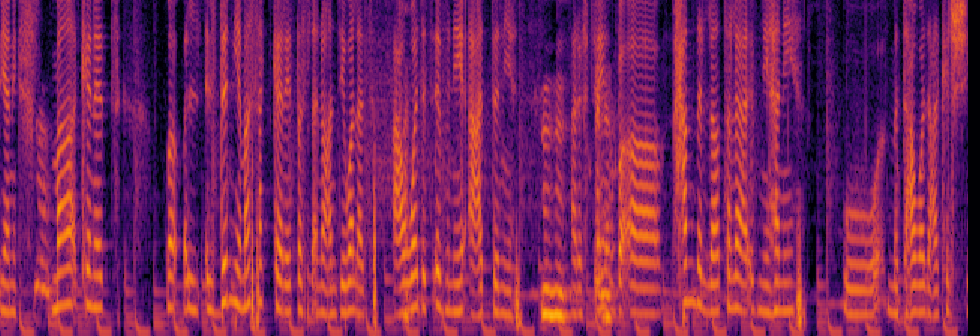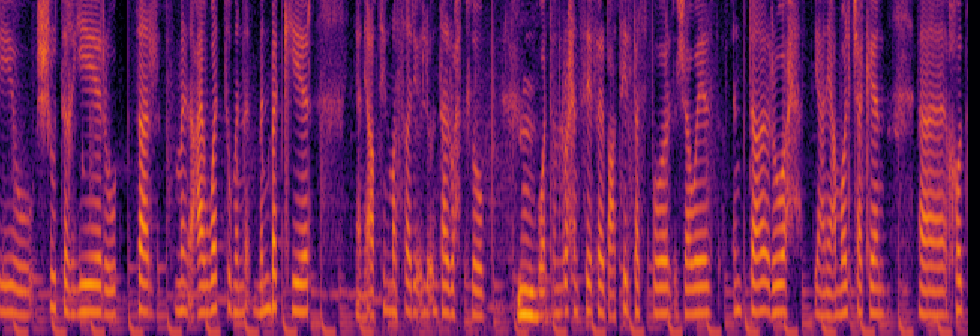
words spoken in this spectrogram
يعني ما كانت الدنيا ما سكرت بس لأنه عندي ولد عودت ابني على الدنيا. عرفتي. بقى الحمد لله طلع ابني هني ومتعود على كل شيء وشو تغيير وصار من عودته من من بكير يعني اعطيه المصاري أقول له أنت روح اطلب. وقت بنروح نسافر بعطيه الباسبور جواز. أنت روح يعني عمل check-in آه خد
